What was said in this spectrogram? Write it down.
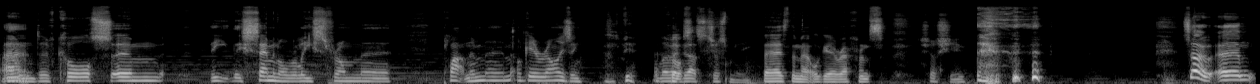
and and of course, um, the, the seminal release from uh, Platinum, uh, Metal Gear Rising. yeah, Although maybe that's just me. there's the Metal Gear reference. Shush you. So, um,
